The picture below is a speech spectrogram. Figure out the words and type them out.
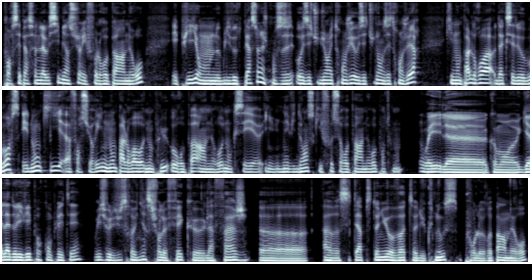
pour ces personnes-là aussi, bien sûr, il faut le repas à 1 euro. Et puis on oublie d'autres personnes, je pense aux étudiants étrangers, aux étudiantes étrangères, qui n'ont pas le droit d'accéder aux bourses, et donc qui, a fortiori, n'ont pas le droit non plus au repas à 1 euro. Donc c'est euh, une évidence qu'il faut ce repas à 1 euro pour tout le monde. Oui, il a comment Gala d'Olivier pour compléter. Oui, je voulais juste revenir sur le fait que la FAGE euh, s'était abstenue au vote du CNUS pour le repas en euro.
